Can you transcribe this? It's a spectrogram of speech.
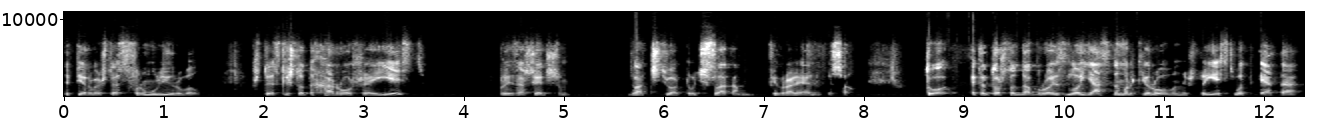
это первое, что я сформулировал, что если что-то хорошее есть в произошедшем 24 числа, там, февраля я написал, то это то, что добро и зло ясно маркированы, что есть вот эта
